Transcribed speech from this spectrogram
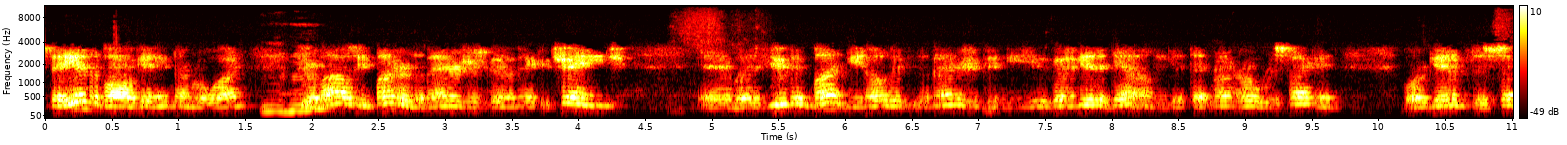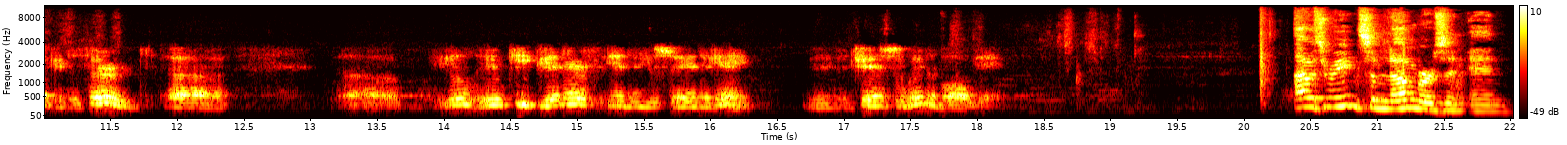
stay in the ball game. Number one, mm-hmm. if you're a lousy bunter, the manager's going to make a change uh, but if you can bunt, you know the, the manager can you're going to get it down and get that runner over to second, or get him to second to third. Uh, uh, he'll he'll keep you in there, and you'll stay in the game. A chance to win the ball game. I was reading some numbers, and, and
